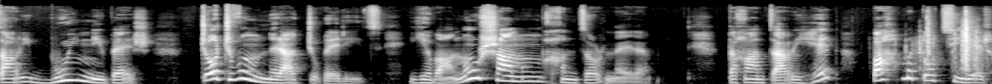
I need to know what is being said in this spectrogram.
ծառի բույնի վեր, ճոճվում նրա ճուղերից եւ անուշանում խնձորները։ Տղան ծառի հետ պահմտոցի էր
